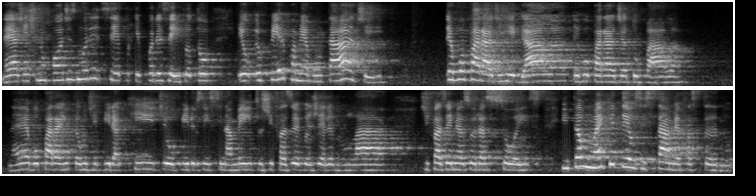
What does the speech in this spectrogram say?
né? A gente não pode esmorecer, porque, por exemplo, eu, tô, eu, eu perco a minha vontade, eu vou parar de regá-la, eu vou parar de adubá-la, né? Vou parar então de vir aqui, de ouvir os ensinamentos, de fazer o evangelho no lar, de fazer minhas orações. Então, não é que Deus está me afastando,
